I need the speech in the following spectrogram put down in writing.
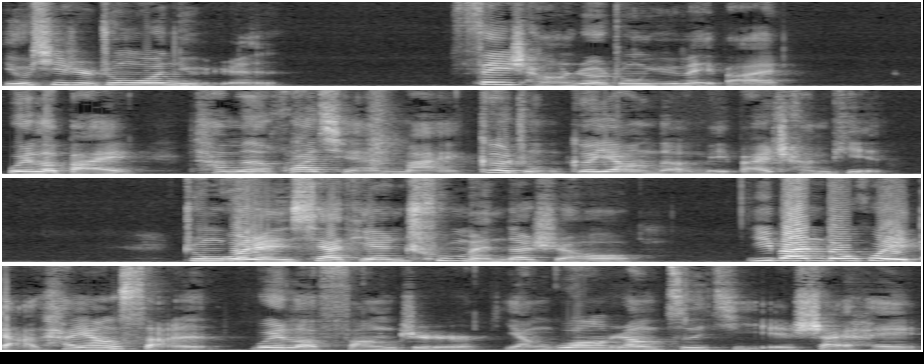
尤其是中国女人非常热衷于美白。为了白，他们花钱买各种各样的美白产品。中国人夏天出门的时候。一般都会打太阳伞，为了防止阳光让自己晒黑。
